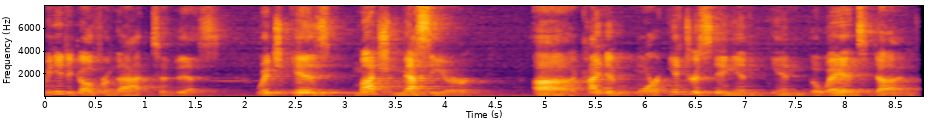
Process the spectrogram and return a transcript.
We need to go from that to this, which is much messier, uh, kind of more interesting in, in the way it's done,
